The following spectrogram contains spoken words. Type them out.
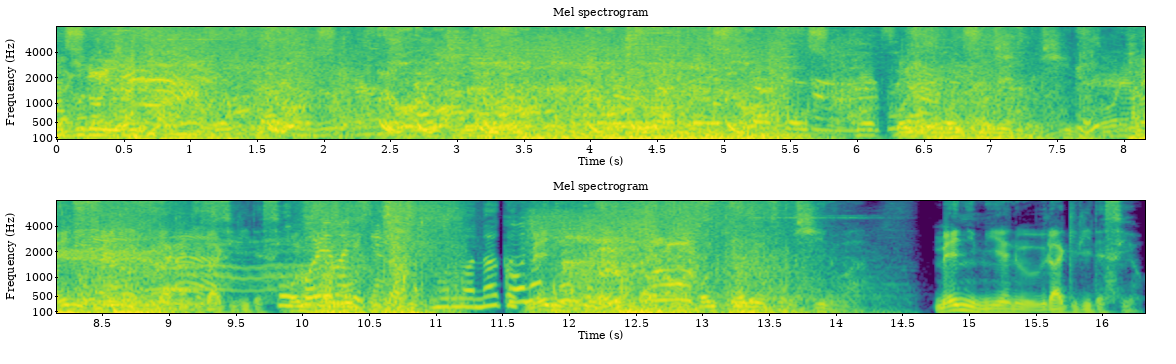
恐ろしいのは目に見える裏切りです本これまで。ですはなこの程度当に恐ろしいのは目に見えぬ裏切りですよ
